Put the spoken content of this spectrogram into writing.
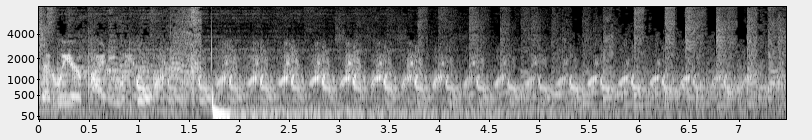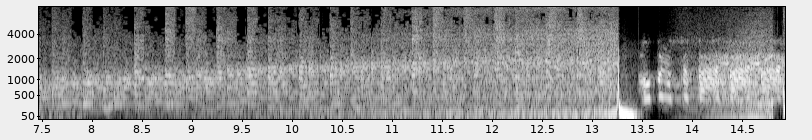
that we are fighting for. Open society.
